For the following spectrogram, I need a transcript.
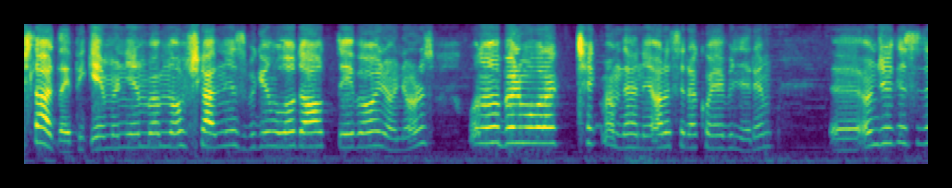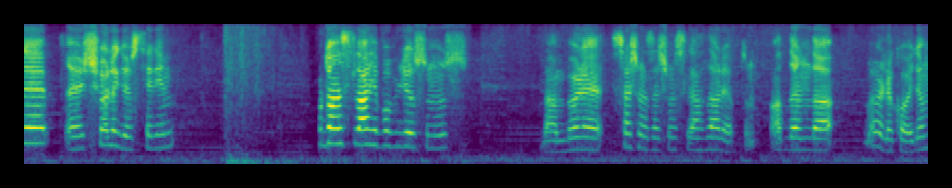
arkadaşlar da Epic Gamer'ın yeni bölümüne hoş geldiniz. Bugün Loadout diye bir oyun oynuyoruz. Bunu bölüm olarak çekmem de hani ara sıra koyabilirim. Ee, öncelikle size e, şöyle göstereyim. Buradan silah yapabiliyorsunuz. Ben böyle saçma saçma silahlar yaptım. Adlarını da böyle koydum.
